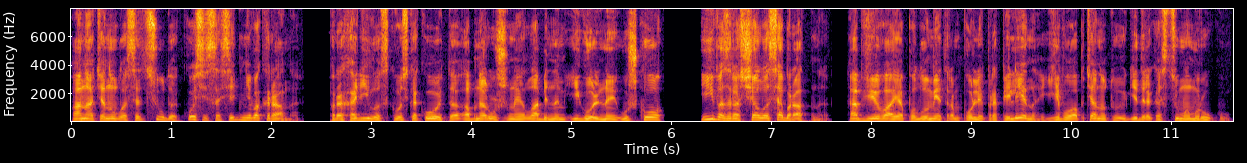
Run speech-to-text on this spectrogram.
Она тянулась отсюда к оси соседнего крана, проходила сквозь какое-то обнаруженное Лабиным игольное ушко и возвращалась обратно, обвивая полуметром полипропилена его обтянутую гидрокостюмом руку.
